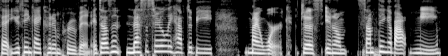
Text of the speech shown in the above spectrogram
that you think I could improve in. It doesn't necessarily have to be my work, just, you know, something about me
